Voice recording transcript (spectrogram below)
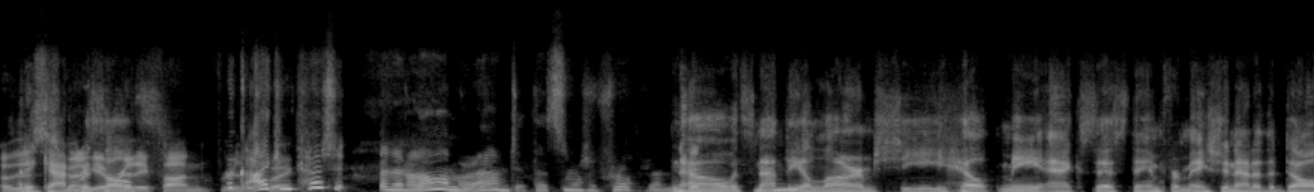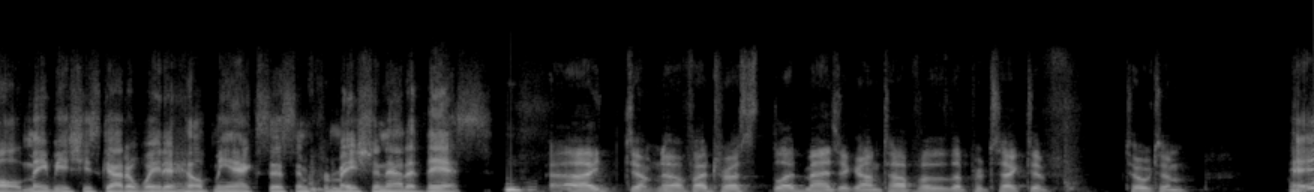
Oh, But it this is going to get really fun really Look, I can quick. put an alarm around it. That's not a problem. but- No, it's not the alarm. She helped me access the information out of the doll. Maybe she's got a way to help me access information out of this. I don't know if I trust blood magic on top of the protective totem. Eh,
